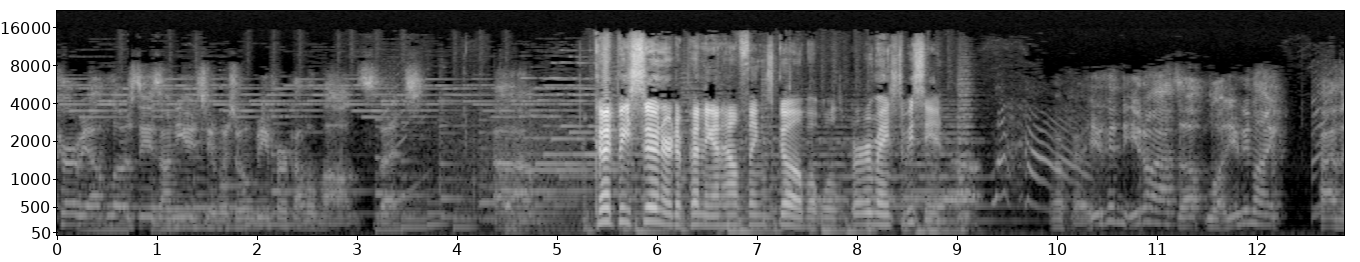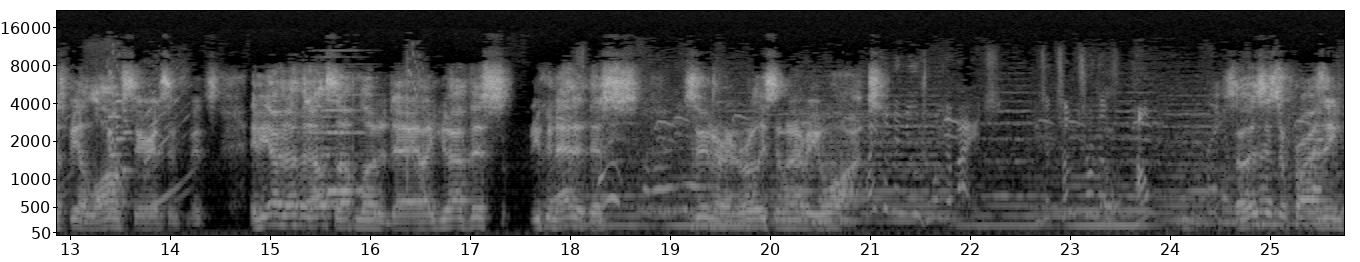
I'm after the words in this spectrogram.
Kirby uploads these on YouTube, which won't be for a couple months. But um, Could be sooner, depending on how things go, but will it remains to be seen. okay, you can you don't have to upload. You can like have this be a long series if it's if you have nothing else to upload today. Like you have this, you can edit this sooner and release it whenever you want. Quite an unusual device. Is it some sort of pump? So this is surprising.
